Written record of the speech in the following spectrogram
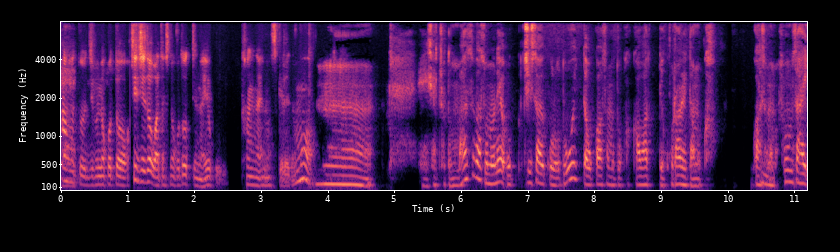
母と自分のこと、父と私のことっていうのはよく考えますけれども、うん。えーじゃあちょっとまずはそのね、お小さい頃どういったお母様と関わってこられたのか、お母様の存在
